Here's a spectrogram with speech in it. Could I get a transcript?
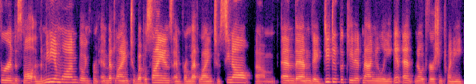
for the small and the medium one, going from Medline to Web of Science and from Medline to CINAHL. Um, and then they deduplicated manually in EndNote version 20,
